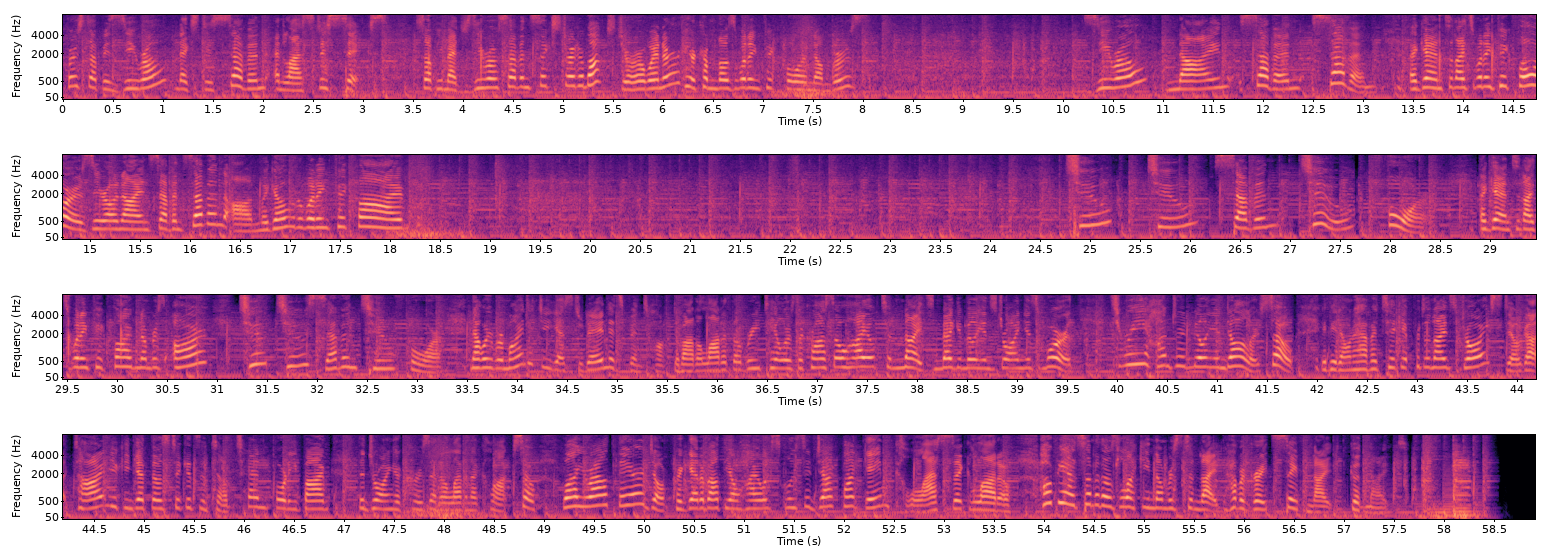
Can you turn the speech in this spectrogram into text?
First up is zero, next is seven, and last is six. So if you match zero, seven, six straight or boxed, you're a winner. Here come those winning pick four numbers. Zero, nine, seven, seven. Again, tonight's winning pick four is 0977. On we go to winning pick five. Two, two, seven, two, four. Again, tonight's winning pick five numbers are 22724. Now, we reminded you yesterday, and it's been talked about a lot at the retailers across Ohio, tonight's Mega Millions drawing is worth $300 million. So, if you don't have a ticket for tonight's drawing, still got time. You can get those tickets until 1045. The drawing occurs at 11 o'clock. So, while you're out there, don't forget about the Ohio exclusive jackpot game, Classic Lotto. Hope you had some of those lucky numbers tonight. Have a great, safe night. Good night.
